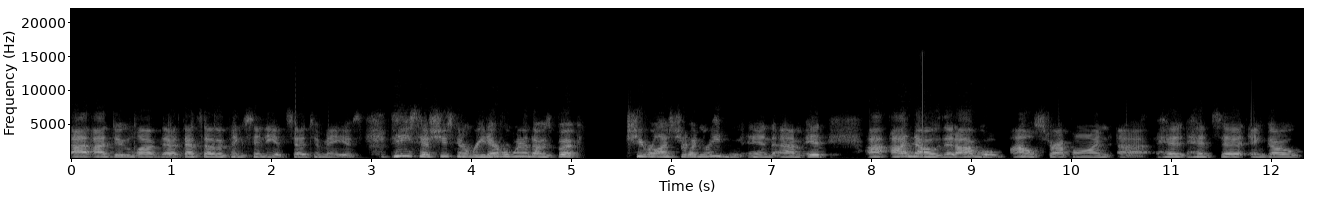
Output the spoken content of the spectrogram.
I, I do love that. That's the other thing Cindy had said to me is, Dee says she's going to read every one of those books she realized she wasn't reading. And um, it I, I, know that i will i'll strap on a head, headset and go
